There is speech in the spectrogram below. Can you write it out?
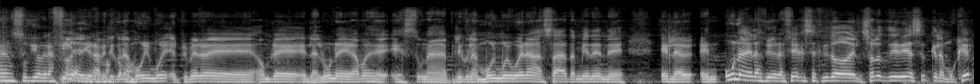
en su biografía. No, una película como- muy, muy. El primer eh, hombre en la luna, digamos, es, es una película muy, muy buena, basada también en, eh, en, una de las biografías que se ha escrito de él. Solo te quería decir que la mujer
